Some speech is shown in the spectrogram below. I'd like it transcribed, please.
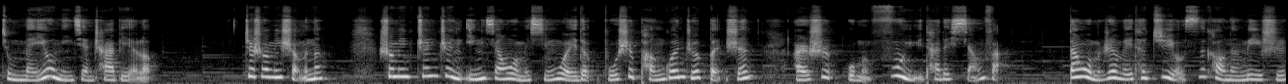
就没有明显差别了。这说明什么呢？说明真正影响我们行为的不是旁观者本身，而是我们赋予他的想法。当我们认为他具有思考能力时，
